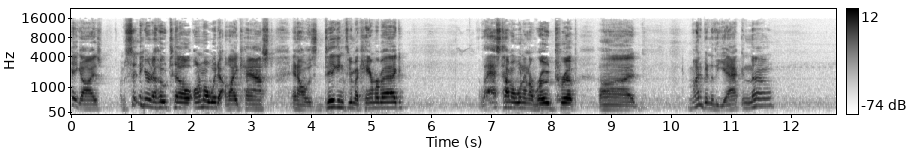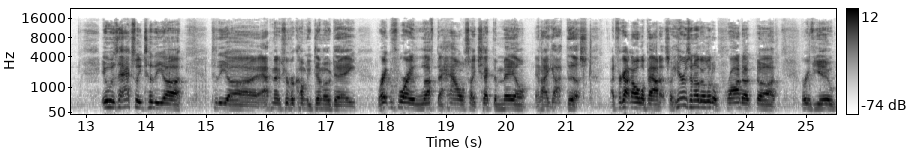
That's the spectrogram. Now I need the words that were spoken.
Hey guys, I'm sitting here in a hotel on my way to ICAST, and I was digging through my camera bag. Last time I went on a road trip, uh, might have been to the Yak. No, it was actually to the uh, to the uh, Appomattox River Company demo day. Right before I left the house, I checked the mail, and I got this. I'd forgotten all about it. So here's another little product uh, review.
